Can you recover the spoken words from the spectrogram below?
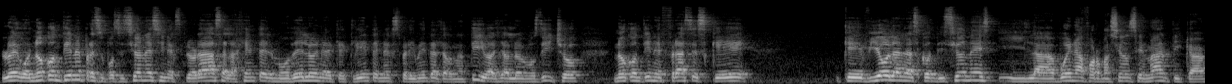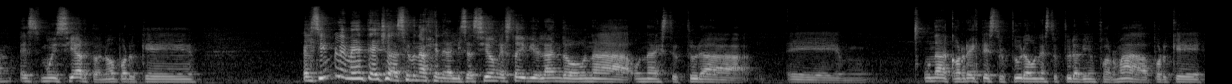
Luego, no contiene presuposiciones inexploradas a la gente del modelo en el que el cliente no experimenta alternativas, ya lo hemos dicho. No contiene frases que, que violan las condiciones y la buena formación semántica. Es muy cierto, ¿no? Porque el simplemente hecho de hacer una generalización, estoy violando una, estructura, eh, una correcta estructura, una estructura bien formada, porque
